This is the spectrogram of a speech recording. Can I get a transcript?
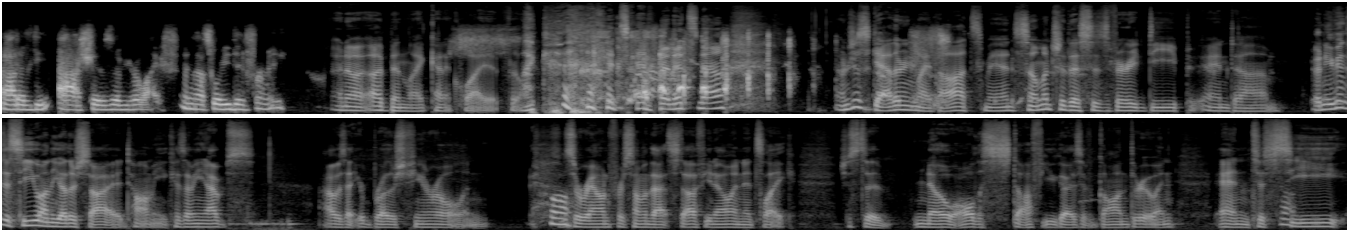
out of the ashes of your life. And that's what he did for me. I know I've been like kind of quiet for like 10 minutes now. I'm just gathering my thoughts, man. So much of this is very deep and um and even to see you on the other side, Tommy, because I mean, I was I was at your brother's funeral and Oh. was around for some of that stuff, you know, and it's like just to know all the stuff you guys have gone through and and to see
